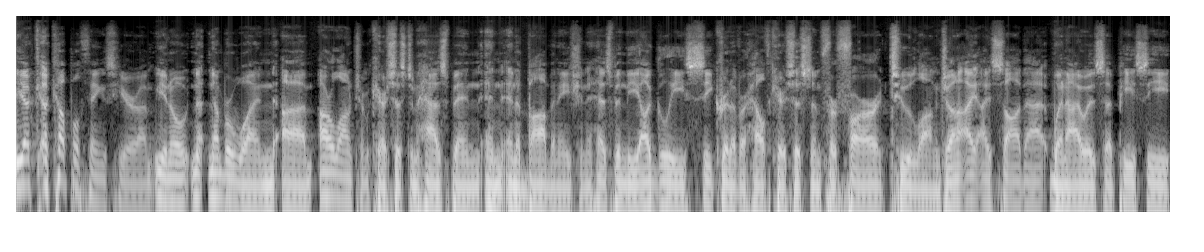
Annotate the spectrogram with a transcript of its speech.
Yeah, a couple things here. Um, you know, n- number one, um, our long-term care system has been an, an, abomination. It has been the ugly secret of our healthcare system for far too long. John, I, I, saw that when I was a PC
